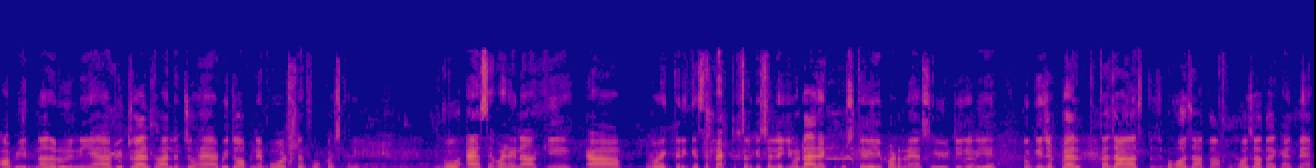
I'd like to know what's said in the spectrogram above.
अभी इतना ज़रूरी नहीं है। अभी ट्वेल्थ वाले जो हैं अभी तो अपने बोर्ड्स पे फोकस करें। वो ऐसे पढ़े ना कि आ, वो एक तरीके से प्रैक्टिस करके चले कि वो डायरेक्ट उसके लिए ही पढ़ रहे हैं सीयूटी के लिए। क्योंकि जो ट्वेल्थ का ज़्यादा बहुत ज़्यादा बहुत ज़्यादा कहते हैं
